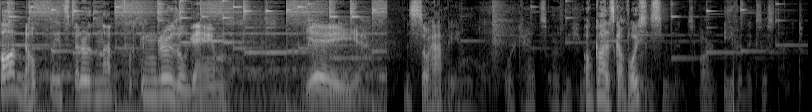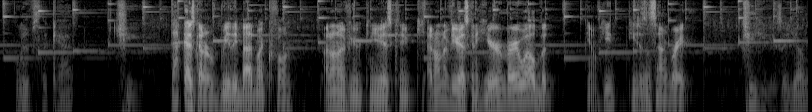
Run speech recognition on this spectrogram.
fun, hopefully it's better than that fucking Gruzel game. Yay. This is so happy. Where cats are the Oh god, it's got voices. humans aren't even existent. Lives the cat, Cheese. That guy's got a really bad microphone. I don't know if you can you guys can I don't know if you guys can hear him very well, but you know, he he doesn't sound great. Cheese, a young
